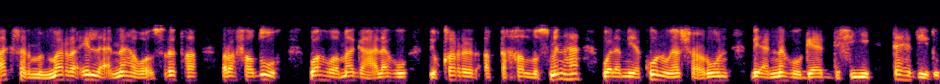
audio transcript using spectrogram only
أكثر من مرة إلا أنها وأسرتها رفضوه وهو ما جعله يقرر التخلص منها ولم يكونوا يشعرون بأنه جاد في تهديده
